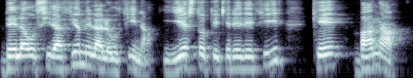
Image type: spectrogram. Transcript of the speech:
de la oxidación de la leucina. ¿Y esto qué quiere decir? Que van a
